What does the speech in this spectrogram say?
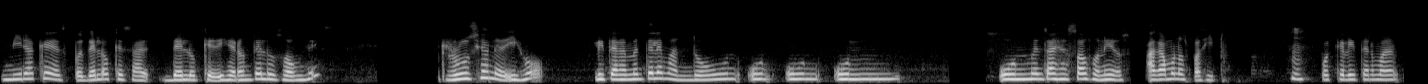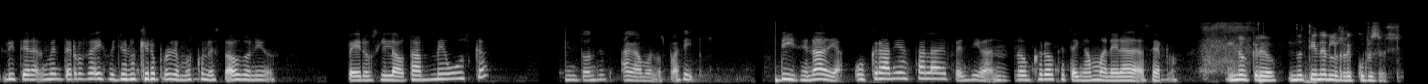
mira que después de lo que sal, de lo que dijeron de los ovnis, Rusia le dijo, literalmente le mandó un, un, un, un, un mensaje a Estados Unidos, hagámonos pasito. Hmm. Porque literal, literalmente Rusia dijo, yo no quiero problemas con Estados Unidos, pero si la OTAN me busca, entonces hagámonos pasitos. Dice Nadia, Ucrania está a la defensiva, no creo que tengan manera de hacerlo. No creo, no tiene los recursos.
